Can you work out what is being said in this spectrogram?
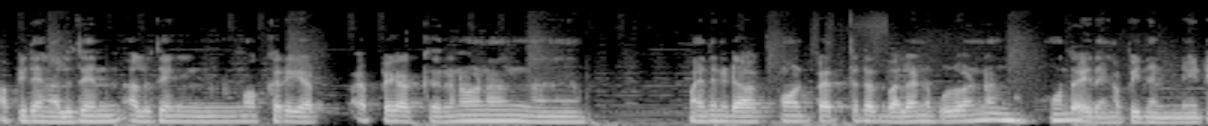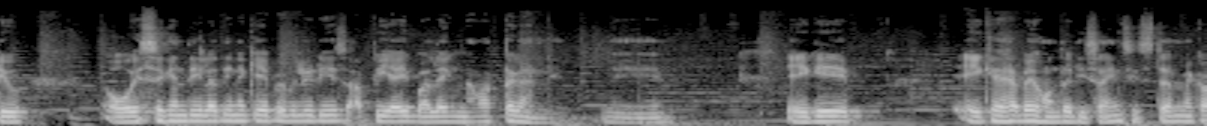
අපි දැන් අලුතෙන් අලුතෙන් මොක්කර අප එකක් කරනවා නං මතන ඩක් මෝඩ් පැත්තටත් බලන්න පුළුවන්නම් හොඳයි. දැන් අපි දැන් නේටව් ඕස්සකෙන් දීලා තින කේපබිලිටස් අපි අයි බලෙක් නවත්ත ගන්නේ ඒගේ ඒක හැබ හොඳ ඩිසයින් සිස්ටම් එකක්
